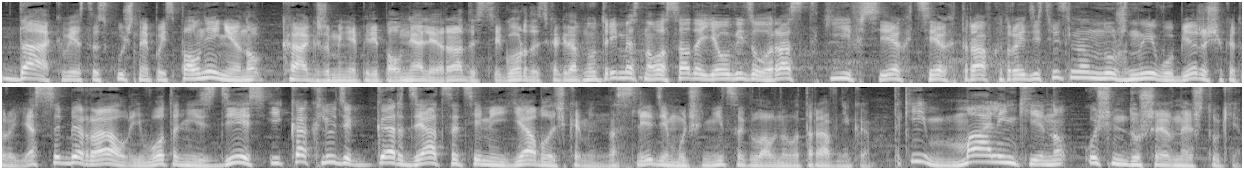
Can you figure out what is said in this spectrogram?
Да, квесты скучные по исполнению, но как же меня переполняли радость и гордость, когда внутри местного сада я увидел ростки всех тех трав, которые действительно нужны в убежище, которые я собирал, и вот они здесь, и как люди гордятся теми яблочками, наследием ученицы главного травника. Такие маленькие, но очень душевные штуки.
